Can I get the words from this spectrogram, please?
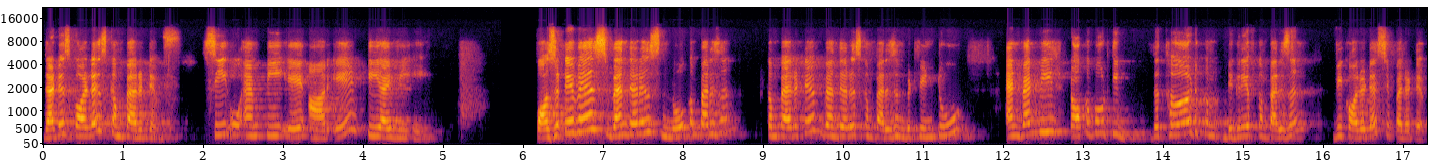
that is called as comparative. C O M P A R A T I V E. Positive is when there is no comparison. Comparative when there is comparison between two. And when we talk about the, the third degree of comparison, we call it as superlative.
